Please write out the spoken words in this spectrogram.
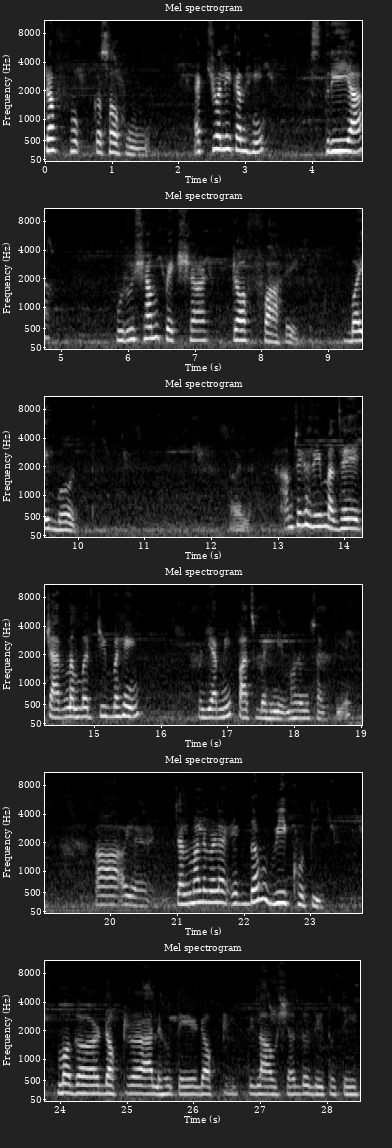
टफ कसं होऊ. ॲक्च्युअली का नाही स्त्रिया पुरुषांपेक्षा टफ आहेत बाय हो बर्थ आमच्या घरी माझे चार नंबरची बहीण म्हणजे आम्ही पाच बहिणी म्हणून सांगते जन्माला वेळा एकदम वीक होती. मग डॉक्टर आले होते. डॉक्टर तिला औषध देत होते.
